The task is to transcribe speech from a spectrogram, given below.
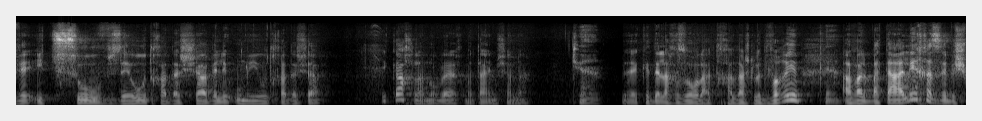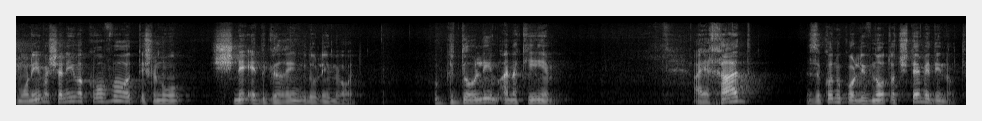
ועיצוב זהות חדשה ולאומיות חדשה, ייקח לנו בערך 200 שנה. כן. כדי לחזור להתחלה של הדברים, כן. אבל בתהליך הזה, ב-80 השנים הקרובות, יש לנו שני אתגרים גדולים מאוד. גדולים, ענקיים. האחד, זה קודם כל לבנות עוד שתי מדינות.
